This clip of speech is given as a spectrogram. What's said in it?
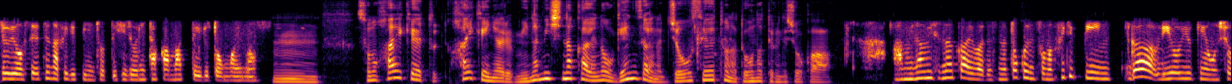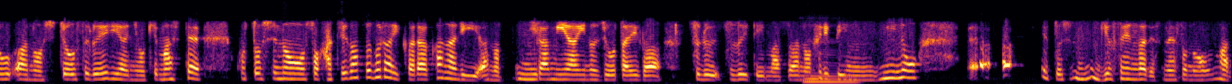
重要性というのはフィリピンにとって非常に高まっていると思います。うんその背景と背景にある南シナ海の現在の情勢というのはどうなっているんでしょうか？あ南シナ海はですね特にそのフィリピンが利用有権をしょあの主張するエリアにおきまして、今年のそう8月ぐらいからかなりあの睨み合いの状態がする続いています。あのフィリピンのえっと、漁船がですねその、まあ、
